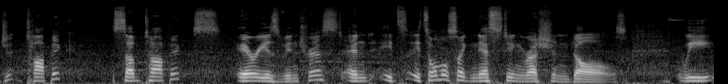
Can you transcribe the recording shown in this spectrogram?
j- topic, subtopics, areas of interest, and it's it's almost like nesting Russian dolls. We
